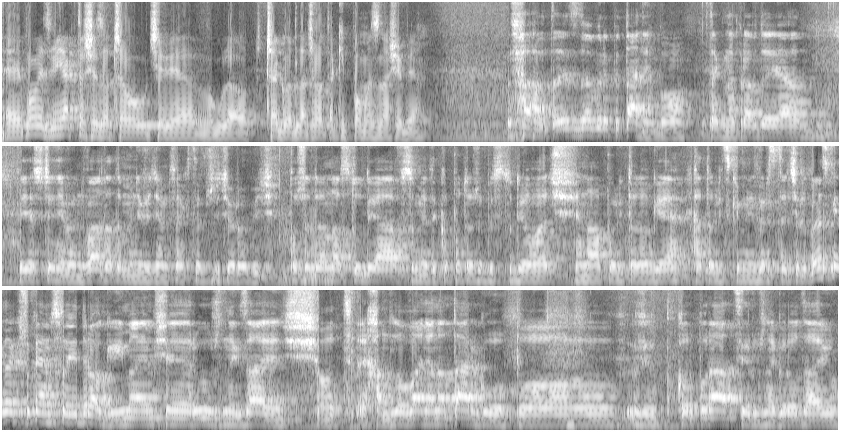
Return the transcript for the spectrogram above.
E, powiedz mi, jak to się zaczęło u Ciebie w ogóle, od czego, dlaczego taki pomysł na siebie? To jest dobre pytanie, bo tak naprawdę ja jeszcze nie wiem, dwa lata temu nie wiedziałem, co ja chcę w życiu robić. Poszedłem na studia w sumie tylko po to, żeby studiować na politologię w Katolickim Uniwersytecie Lubelskim. Tak szukałem swojej drogi i miałem się różnych zajęć od handlowania na targu po korporacje różnego rodzaju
